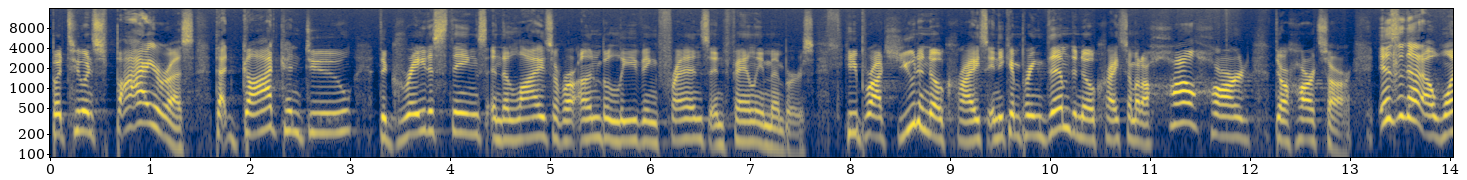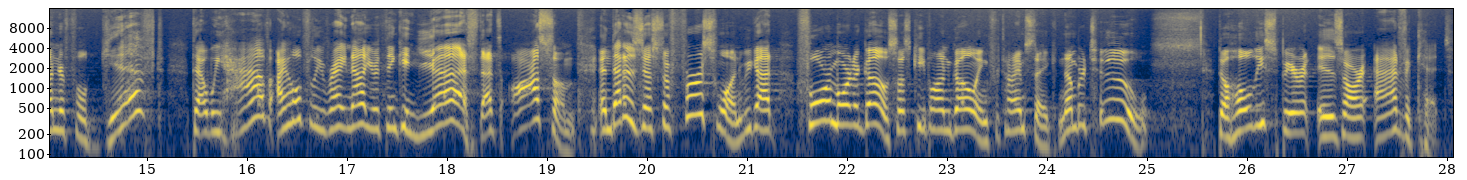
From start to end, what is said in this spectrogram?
but to inspire us that God can do the greatest things in the lives of our unbelieving friends and family members. He brought you to know Christ, and He can bring them to know Christ no matter how hard their hearts are. Isn't that a wonderful gift? That we have? I hopefully right now you're thinking, yes, that's awesome. And that is just the first one. We got four more to go, so let's keep on going for time's sake. Number two, the Holy Spirit is our advocate.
